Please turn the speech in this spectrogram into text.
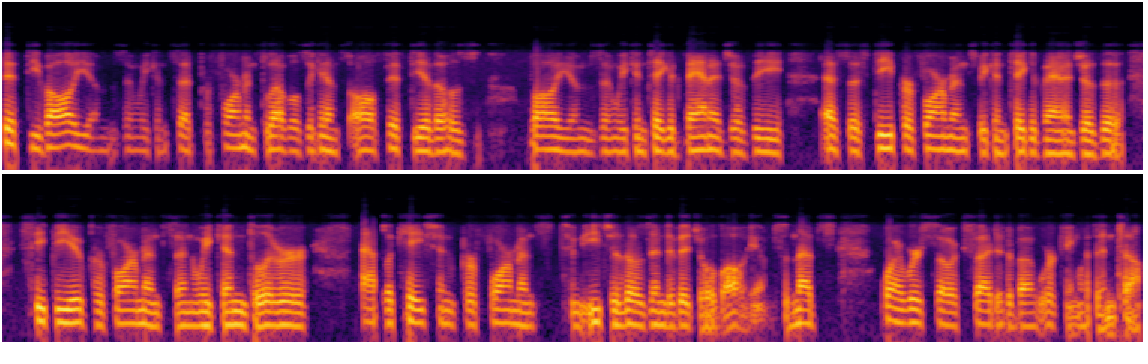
50 volumes and we can set performance levels against all 50 of those volumes and we can take advantage of the SSD performance, we can take advantage of the CPU performance, and we can deliver application performance to each of those individual volumes. And that's why we're so excited about working with Intel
